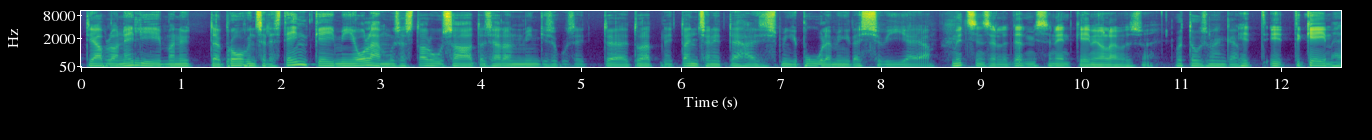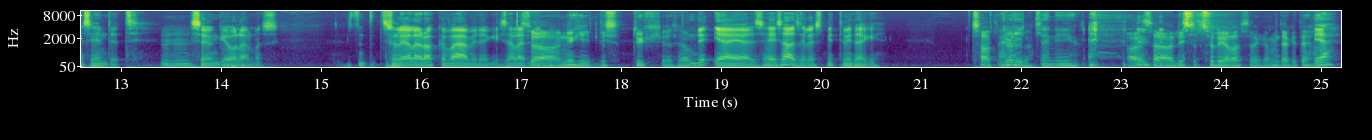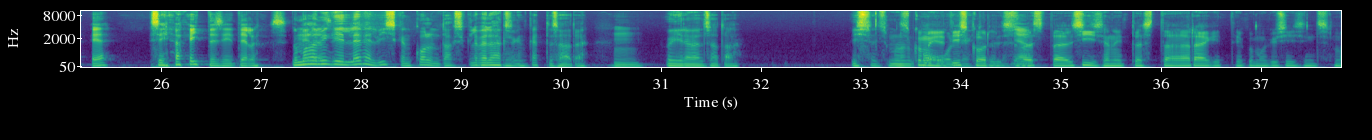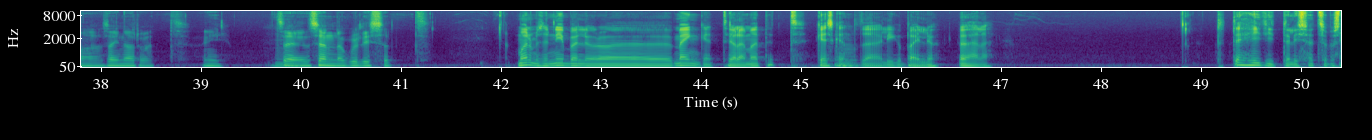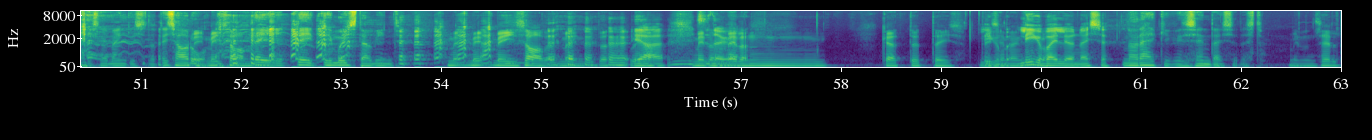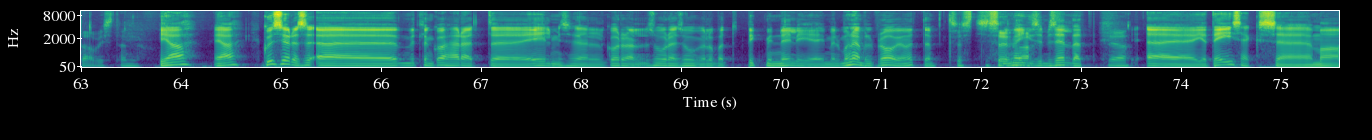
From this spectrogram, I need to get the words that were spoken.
Diablo neli, ma nüüd proovin sellest endgame'i olemusest aru saada, seal on mingisuguseid, tuleb neid dungeon'id teha ja siis mingi puule mingeid asju viia ja. ma ütlesin sulle, tead, mis on endgame'i olemus või? võta uus mäng, jah. It, it, the game has ended mm, -hmm. see ongi mm -hmm. olemas. Sul ei ole rohkem vaja midagi, sa oled. sa nagu... nühid lihtsalt tühja seal. ja, ja sa ei saa sellest mitte midagi. saad küll. ära ütle nii aga sa lihtsalt, sul ei ole sellega midagi teha. jah, jah see ei aita sind elus. no ma olen mingi level viiskümmend kolm, tahaks ikka level üheksakümmend kätte saada mm.. või level sada. issand, siis mul on. kui meie Discordis sellest äh, season itest äh, räägiti, kui ma küsisin, siis ma sain aru, et nii, see, hmm. see on nagu lihtsalt. Maailmas on nii palju äh, mänge, et ei ole mõtet keskenduda mm. liiga palju ühele Te heidite lihtsalt seepärast, te ei mängi seda, te ei saa aru. Te, te, te ei mõista mind. me, me, me ei saa veel mängida. meil on, meil on käed tööd täis. liiga, liiga palju on asju. no rääkige siis enda asjadest meil on Zelda vist on. jah, jah, kusjuures äh, ma ütlen kohe ära, et äh, eelmisel korral suure suuga lubatud Pikmin neli jäi meil mõlemal proovimata. sest me mängisime Zeldat. Äh, ja teiseks äh, ma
